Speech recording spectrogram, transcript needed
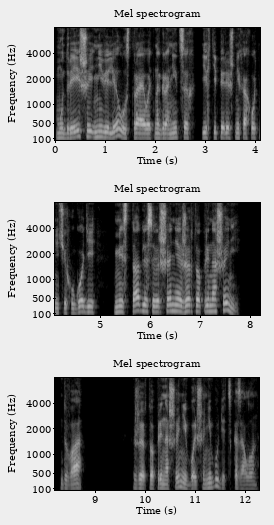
Мудрейший не велел устраивать на границах их теперешних охотничьих угодий места для совершения жертвоприношений. Два. «Жертвоприношений больше не будет», — сказал он.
